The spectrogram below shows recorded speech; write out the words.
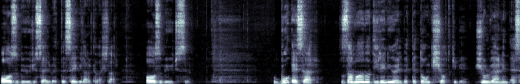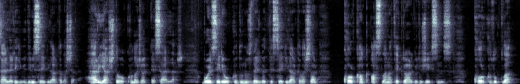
Oz büyücüsü elbette sevgili arkadaşlar. Oz büyücüsü. Bu eser zamana direniyor elbette Don Quixote gibi, Jules Verne'in eserleri gibi değil mi sevgili arkadaşlar? Her yaşta okunacak eserler. Bu eseri okuduğunuzda elbette sevgili arkadaşlar korkak aslana tekrar güleceksiniz. Korkulukla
